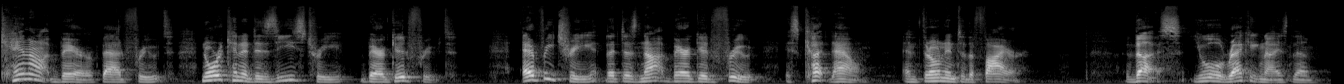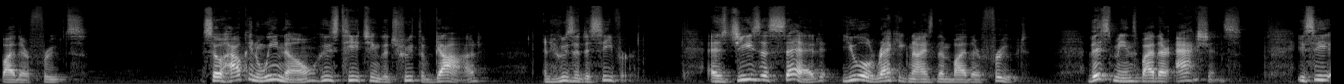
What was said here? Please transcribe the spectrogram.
cannot bear bad fruit, nor can a diseased tree bear good fruit. Every tree that does not bear good fruit is cut down and thrown into the fire. Thus, you will recognize them by their fruits. So, how can we know who's teaching the truth of God and who's a deceiver? As Jesus said, you will recognize them by their fruit. This means by their actions. You see,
